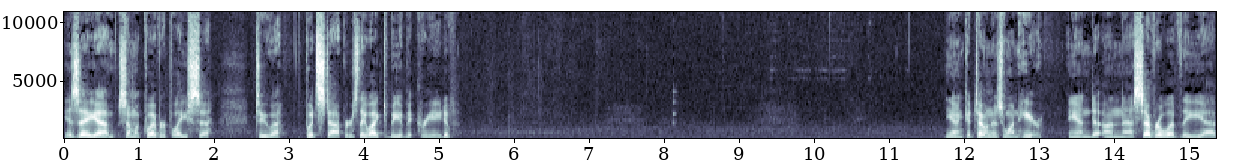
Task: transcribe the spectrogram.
is a um, somewhat clever place to put stoppers. They like to be a bit creative. Yeah, and Katona's one here. And uh, on uh, several of the uh,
